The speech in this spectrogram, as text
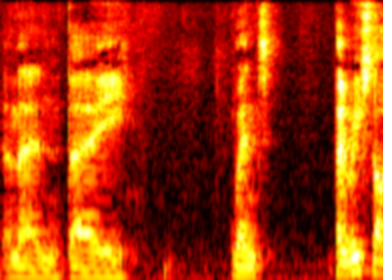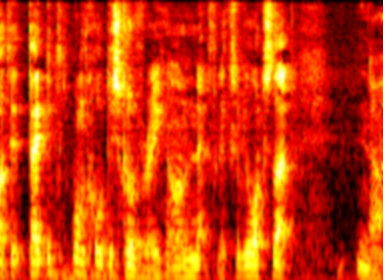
And then they went they restarted they did one called Discovery on Netflix. Have you watched that? No.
